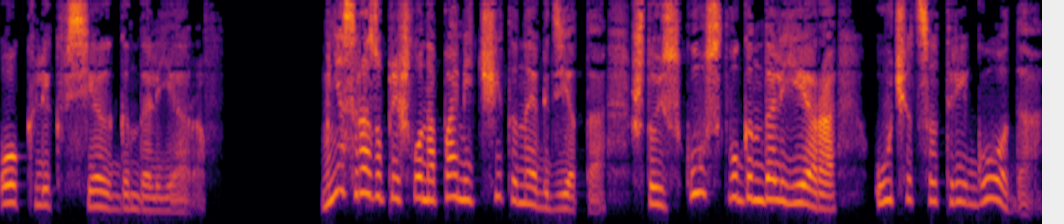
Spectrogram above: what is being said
оклик всех гондольеров. Мне сразу пришло на память читанное где-то, что искусству гондольера учатся три года.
